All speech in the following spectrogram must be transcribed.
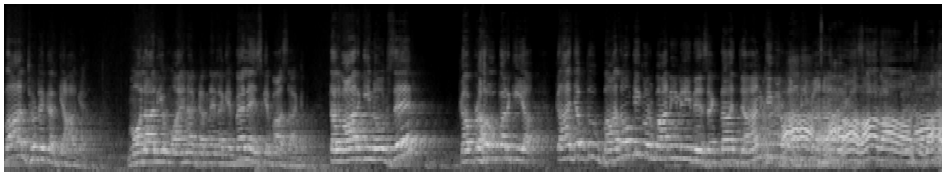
बाल छोटे करके आ गया। मौला अली मुआयना करने लगे, पहले इसके पास आ गए तलवार की नोक से कपड़ा ऊपर किया। कहा जब तू बालों की कुर्बानी नहीं दे सकता जान की कुर्बानी कहाँ दे? वाह वाह वाह वाह सुभान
